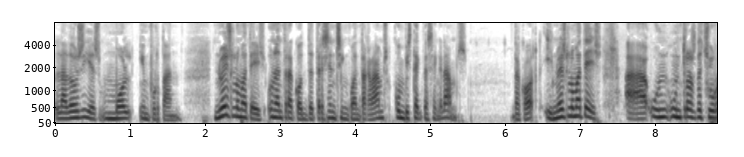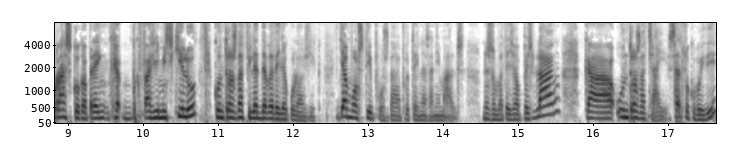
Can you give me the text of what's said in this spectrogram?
la dosi és molt important. No és el mateix un entrecot de 350 grams que un bistec de 100 grams d'acord? I no és el mateix uh, un, un tros de xurrasco que, prenc, que faci mig quilo que un tros de filet de vedell ecològic. Hi ha molts tipus de proteïnes animals. No és el mateix el peix blanc que un tros de xai, saps el que vull dir?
